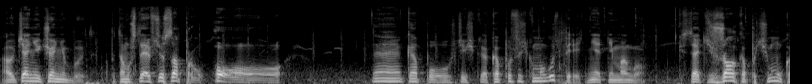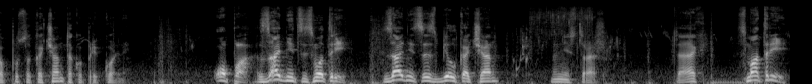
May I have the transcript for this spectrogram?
А у тебя ничего не будет, потому что я все сопру. О, -о, капусточка. Капусточку могу спереть? Нет, не могу. Кстати, жалко, почему капуста качан такой прикольный. Опа, задницы смотри. Задницы сбил качан. Ну, не страшно. Так, смотри.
